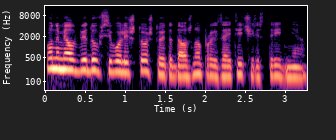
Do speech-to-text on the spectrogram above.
он имел в виду всего лишь то, что это должно произойти через три дня.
